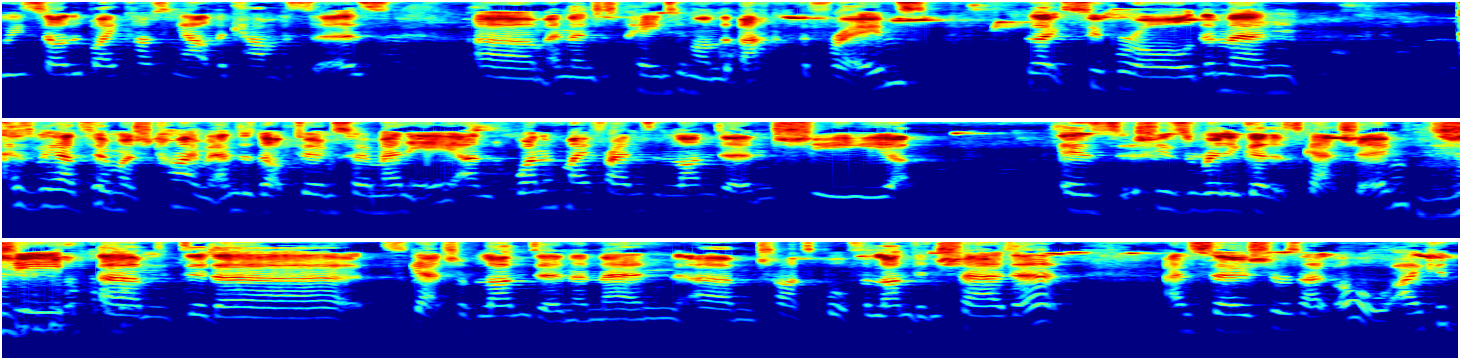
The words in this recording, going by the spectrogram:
we started by cutting out the canvases um, and then just painting on the back of the frames like super old. And then because we had so much time ended up doing so many. And one of my friends in london she is she's really good at sketching. She um, did a sketch of london and then um, transport for london shared it. And so she was like oh i could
